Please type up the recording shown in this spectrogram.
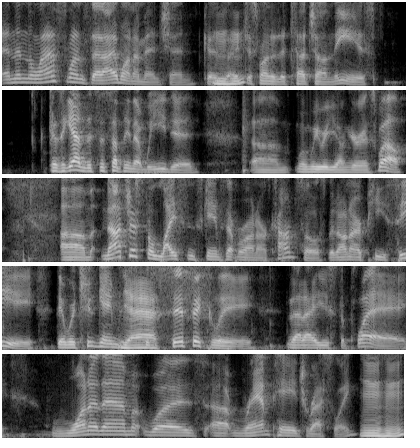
and then the last ones that I want to mention because I Mhm. just wanted to touch on these because again, this is something that we did um, when we were younger as well. Um, not just the licensed games that were on our consoles, but on our PC, there were two games Yes. specifically that I used to play. One of them was uh, Rampage Wrestling Mm-hmm.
